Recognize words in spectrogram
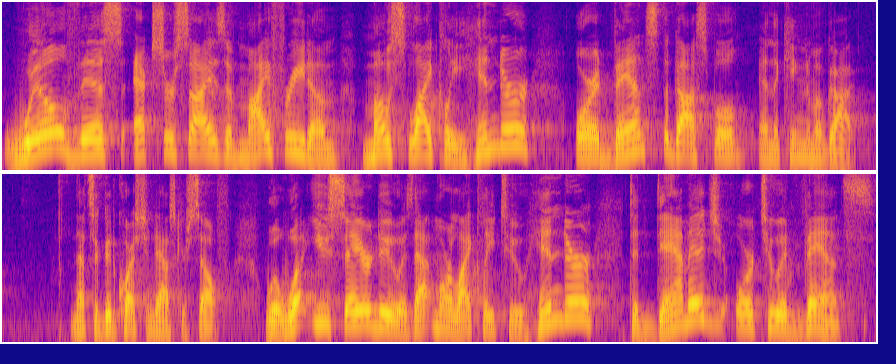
Will this exercise of my freedom most likely hinder? Or advance the gospel and the kingdom of God? And that's a good question to ask yourself. Will what you say or do, is that more likely to hinder, to damage, or to advance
